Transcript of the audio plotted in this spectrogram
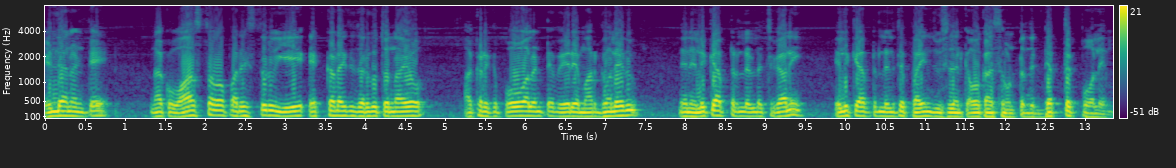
వెళ్ళానంటే నాకు వాస్తవ పరిస్థితులు ఏ ఎక్కడైతే జరుగుతున్నాయో అక్కడికి పోవాలంటే వేరే మార్గం లేదు. నేను హెలికాప్టర్లు వెళ్ళొచ్చు కానీ హెలికాప్టర్లు వెళితే పైన చూసేదానికి అవకాశం ఉంటుంది. డెప్త్కి పోలేము.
